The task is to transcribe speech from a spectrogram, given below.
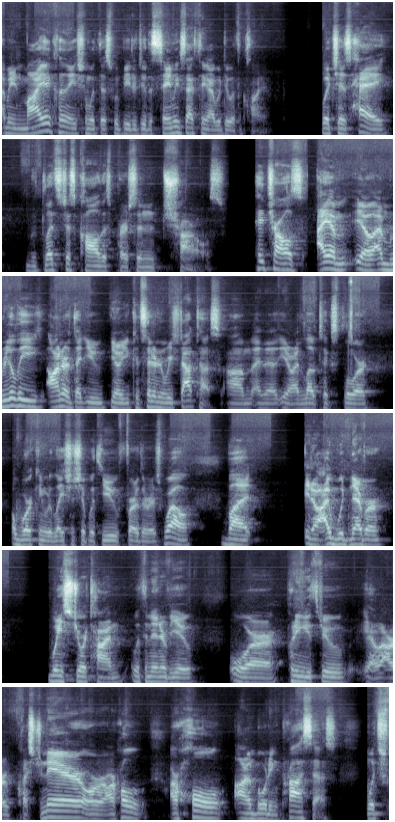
I mean, my inclination with this would be to do the same exact thing I would do with a client, which is, hey, let's just call this person Charles. Hey Charles, I am, you know, I'm really honored that you, you know, you considered and reached out to us. Um, and uh, you know, I'd love to explore a working relationship with you further as well. But, you know, I would never waste your time with an interview or putting you through, you know, our questionnaire or our whole our whole onboarding process, which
